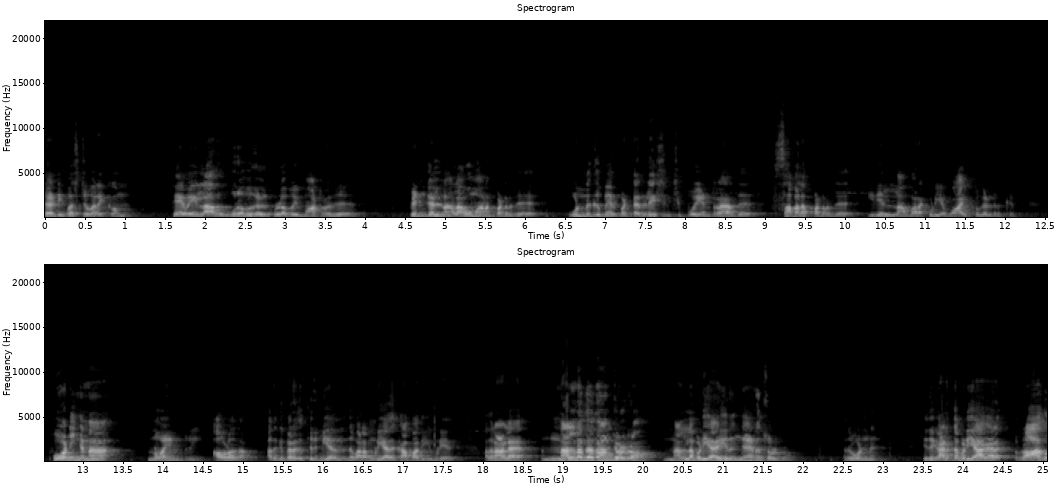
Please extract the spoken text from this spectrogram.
தேர்ட்டி ஃபஸ்ட்டு வரைக்கும் தேவையில்லாத உறவுகளுக்குள்ளே போய் மாற்றுறது பெண்கள்னால் அவமானப்படுறது ஒன்றுக்கு மேற்பட்ட ரிலேஷன்ஷிப் போய் என்ட்ராது சபலப்படுறது இதெல்லாம் வரக்கூடிய வாய்ப்புகள் இருக்குது போனீங்கன்னா நோ என்ட்ரி அவ்வளோதான் அதுக்கு பிறகு திரும்பி அதுலேருந்து வர முடியாது காப்பாற்றிக்க முடியாது. அதனால் நல்லதை தான் சொல்கிறோம் நல்லபடியாக இருங்கன்னு சொல்கிறோம் அது ஒன்று இதுக்கு அடுத்தபடியாக ராகு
